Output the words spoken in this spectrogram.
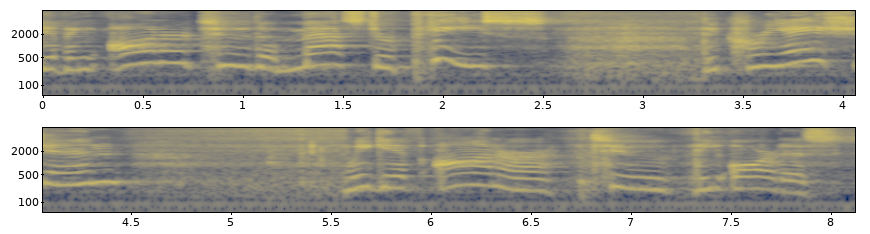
giving honor to the masterpiece, the creation, we give honor to the artist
